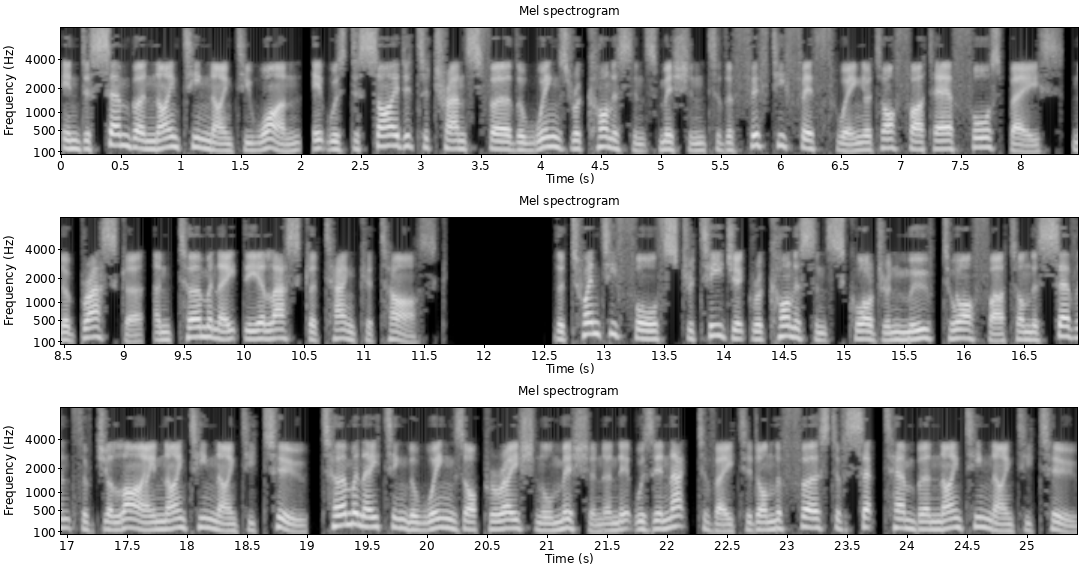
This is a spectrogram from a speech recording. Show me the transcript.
In December 1991, it was decided to transfer the wing's reconnaissance mission to the 55th Wing at Offutt Air Force Base, Nebraska, and terminate the Alaska tanker task. The 24th Strategic Reconnaissance Squadron moved to Offutt on 7 July 1992, terminating the wing's operational mission and it was inactivated on 1 September 1992.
